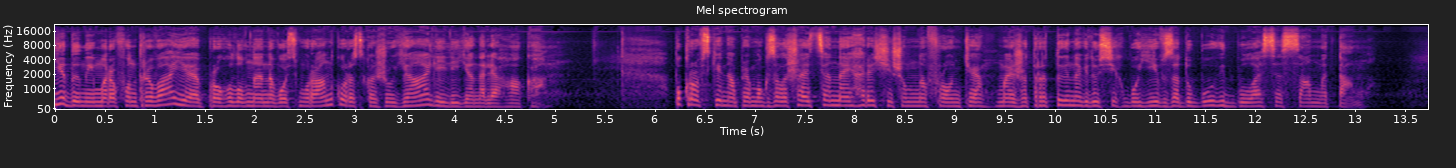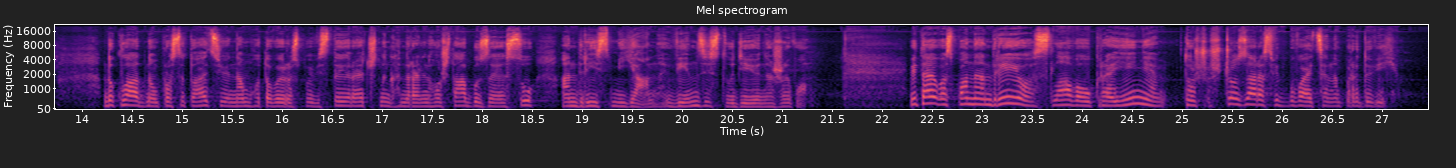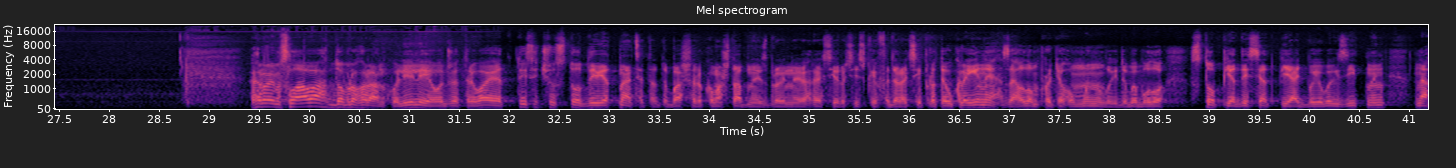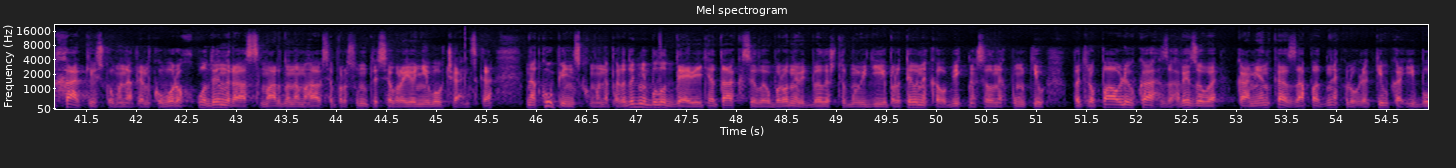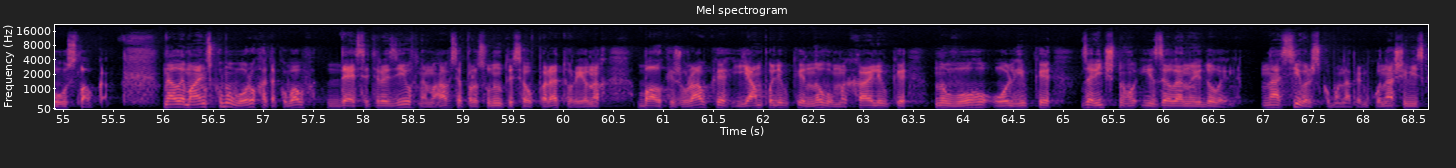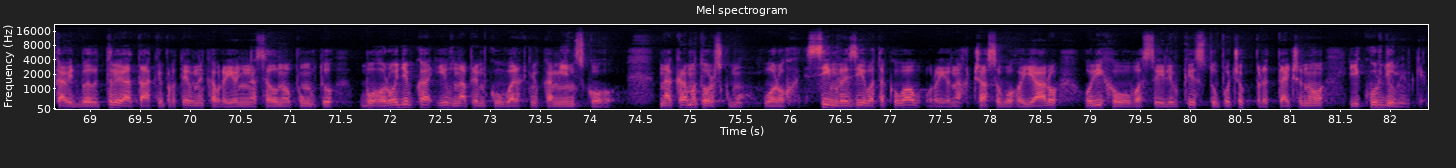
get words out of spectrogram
Єдиний марафон триває. Про головне на восьму ранку розкажу я, Лілія Налягака. Покровський напрямок залишається найгарячішим на фронті. Майже третина від усіх боїв за добу відбулася саме там. Докладно про ситуацію нам готовий розповісти речник Генерального штабу ЗСУ Андрій Сміян. Він зі студією наживо. Вітаю вас, пане Андрію. Слава Україні! Тож, що зараз відбувається на передовій? Героям слава, доброго ранку, Лілія. Отже, триває 1119-та доба широкомасштабної збройної агресії Російської Федерації проти України. Загалом протягом минулої доби було 155 бойових зіткнень. На харківському напрямку ворог один раз марно намагався просунутися в районі Вовчанська. На Куп'янському напередодні було 9 атак. Сили оборони відбили штурмові дії противника у бік населених пунктів Петропавлівка, Загризове, Кам'янка, Западне, Кругляківка і Богуславка. На Лиманському ворог атакував 10 разів, намагався просунутися вперед у районах Балки-Журавки, Ямполівки, Новомихайлівки, Нового, Ольгівки, Зарічного і Зеленої долини. На сіверському напрямку наші війська відбили три атаки противника в районі населеного пункту Богородівка і в напрямку Верхньокам'янського. На Краматорському ворог сім разів атакував у районах Часового Яру, Оріхово-Василівки, Ступочок, Предтеченого і Курдюмівки.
